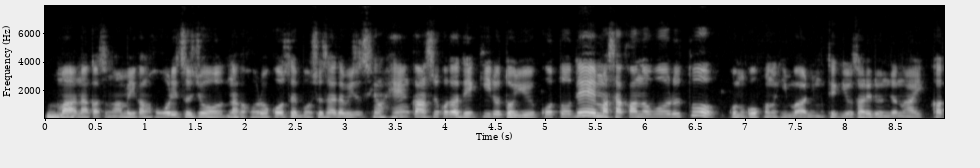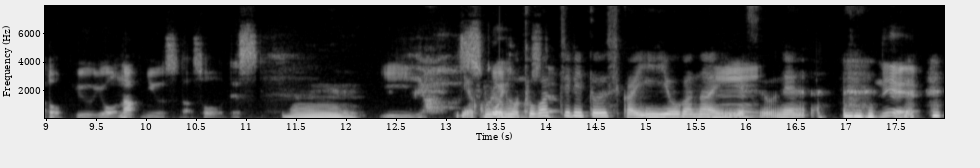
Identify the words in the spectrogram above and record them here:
まあなんかそのアメリカの法律上、なんかホロコーストで没収された美術品を返還することができるということで、まあ遡ると、このゴッホのひまわりにも適用されるんじゃないかというようなニュースだそうです。うん。いやいや、これもうとばっちりとしか言いようがないんですよね。ねえ。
